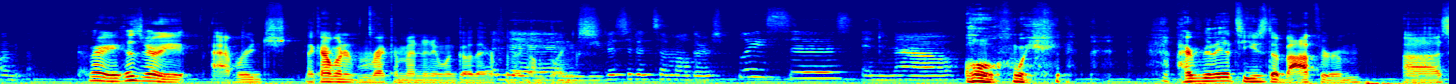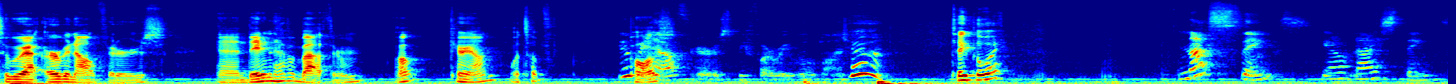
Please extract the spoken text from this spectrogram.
I mean like. Very, it was very average. Like, I wouldn't recommend anyone go there And for their then dumplings. we visited some other places, and now Oh, wait. I really had to use the bathroom. Uh, so we were at Urban Outfitters, and they didn't have a bathroom. Oh, carry on. What's up? we've Pause. outfitters before we move on. Yeah. Take the way. Nice things, you know, nice things.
